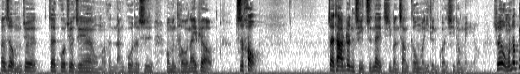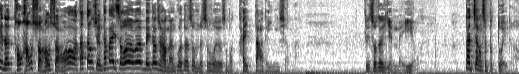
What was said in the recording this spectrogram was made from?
但是我们就在过去的经验，我们很难过的是，我们投那一票。之后，在他任期之内，基本上跟我们一点关系都没有，所以我们都变得头好爽好爽哦！他当选拍拍手，哦没当选好难过。但是我们的生活有什么太大的影响吗？其实说真的也没有，但这样是不对的哦。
